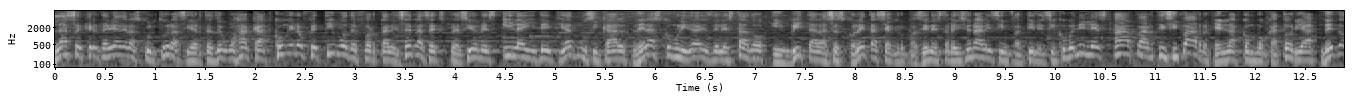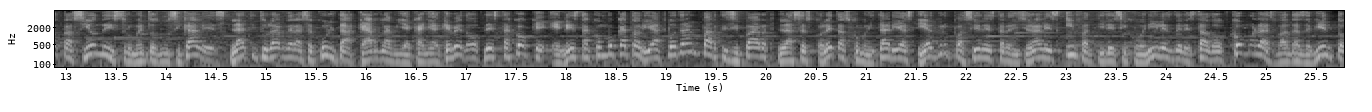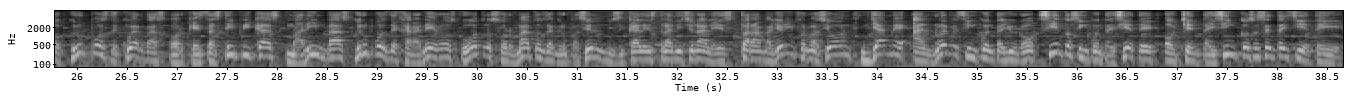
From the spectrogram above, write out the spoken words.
La Secretaría de las Culturas y Artes de Oaxaca, con el objetivo de fortalecer las expresiones y la identidad musical de las comunidades del Estado, invita a las escoletas y agrupaciones tradicionales infantiles y juveniles a participar en la convocatoria de dotación de instrumentos musicales. La titular de la Seculta, Carla Villacaña Quevedo, destacó que en esta convocatoria podrán participar las escoletas comunitarias y agrupaciones tradicionales infantiles y juveniles del Estado, como las bandas de viento, grupos de cuerdas, orquestas típicas, marimbas, grupos de jaraneros, u otros formatos de agrupaciones musicales tradicionales. Para mayor información, llame al 951-157-8567.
